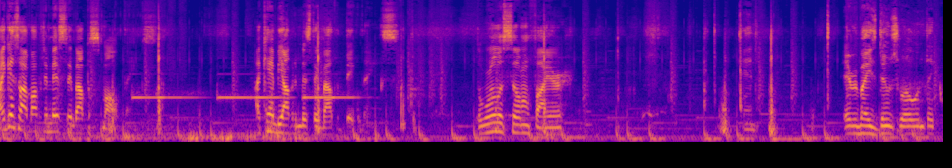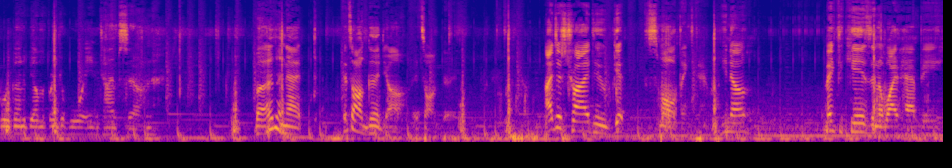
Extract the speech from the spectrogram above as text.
I guess I'm optimistic about the small things. I can't be optimistic about the big things. The world is still on fire. And everybody's doom scrolling, think we're going to be on the brink of war anytime soon. But other than that, it's all good, y'all. It's all good. I just try to get small things down, you know? Make the kids and the wife happy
